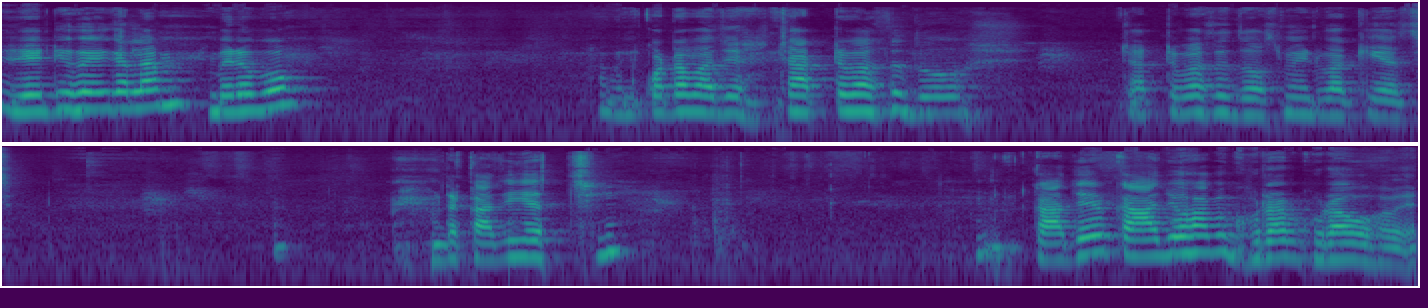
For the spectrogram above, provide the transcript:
রেডি হয়ে গেলাম, বেরোবো। এখন কটা বাজে? চারটে বাজতে দশ। চারটে বাজতে দশ মিনিট বাকি আছে। এটা কাজে যাচ্ছি। কাজের কাজও হবে, ঘোরার ঘোরাও হবে।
